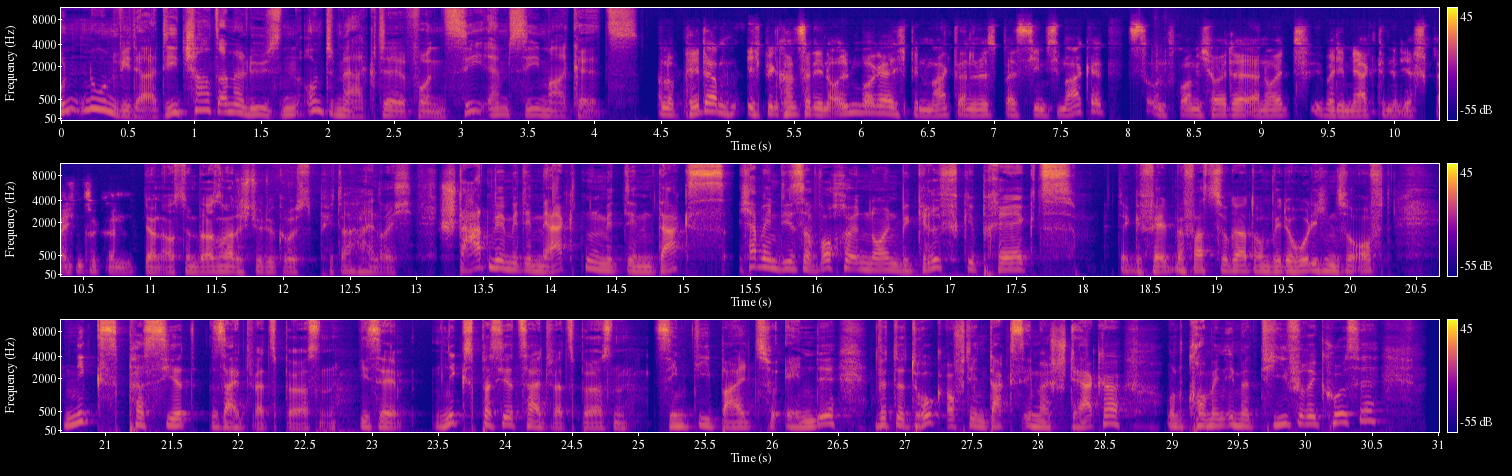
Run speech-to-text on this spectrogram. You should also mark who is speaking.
Speaker 1: Und nun wieder die Chartanalysen und Märkte von CMC Markets.
Speaker 2: Hallo Peter, ich bin Konstantin Oldenburger, ich bin Marktanalyst bei CMC Markets und freue mich heute erneut über die Märkte mit dir sprechen zu können.
Speaker 3: Ja, und aus dem Börsenradiostudio grüßt Peter Heinrich. Starten wir mit den Märkten, mit dem DAX. Ich habe in dieser Woche einen neuen Begriff geprägt. Der gefällt mir fast sogar, darum wiederhole ich ihn so oft. Nix passiert Seitwärtsbörsen. Diese Nix passiert Seitwärtsbörsen. Sind die bald zu Ende? Wird der Druck auf den DAX immer stärker und kommen immer tiefere Kurse?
